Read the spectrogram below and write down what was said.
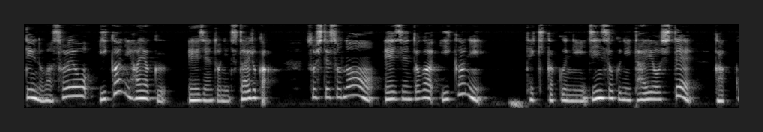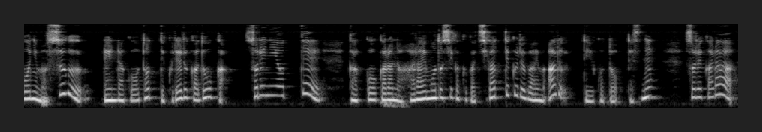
ていうのは、それをいかに早くエージェントに伝えるか、そしてそのエージェントがいかに的確に迅速に対応して、学校にもすぐ連絡を取ってくれるかどうか、それによって学校からの払い戻し額が違ってくる場合もあるっていうことですね。それから、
